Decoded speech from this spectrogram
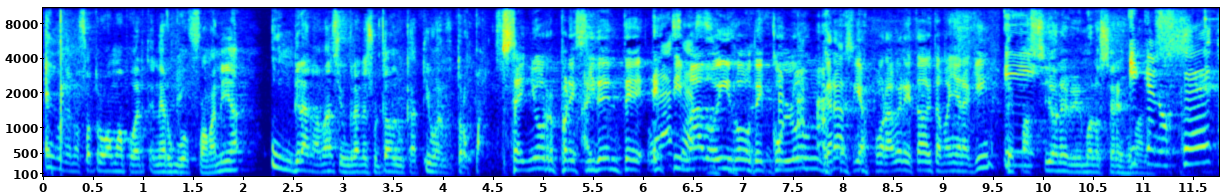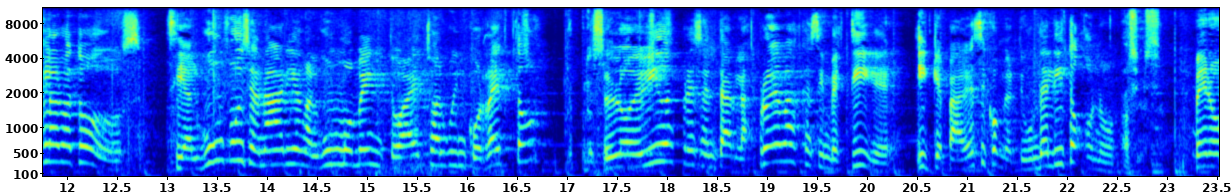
es donde nosotros vamos a poder tener, un gran avance y un gran resultado educativo en nuestro país. Señor presidente, estimado hijo de Colón, gracias por haber estado esta mañana aquí. Qué pasiones vivimos los seres humanos. Y que nos quede claro a todos, si algún funcionario en algún momento ha hecho algo incorrecto, lo debido es presentar las pruebas, que se investigue y que pague si cometió un delito o no. Así es. Pero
